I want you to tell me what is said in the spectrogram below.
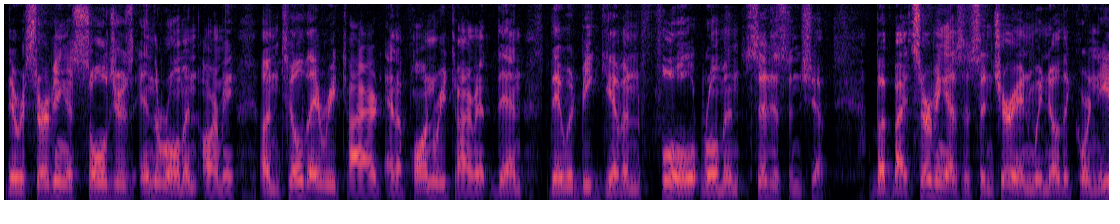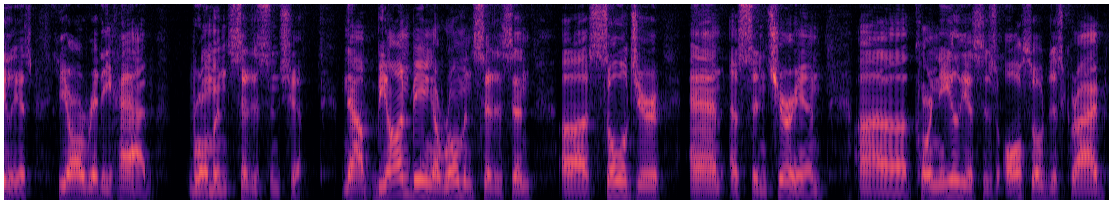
They were serving as soldiers in the Roman army until they retired, and upon retirement, then they would be given full Roman citizenship. But by serving as a centurion, we know that Cornelius, he already had Roman citizenship. Now, beyond being a Roman citizen, a soldier, and a centurion, uh, Cornelius is also described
